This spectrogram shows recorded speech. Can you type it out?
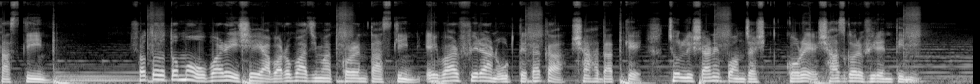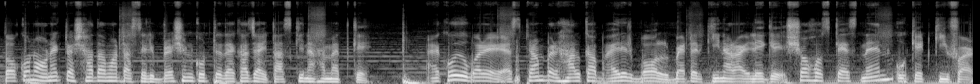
তাসকিন। সতেরোতম ওভারে এসে আবারও বাজিমাত করেন তাসকিন। এবার ফিরান উঠতে থাকা শাহাদাতকে চল্লিশ রানে পঞ্চাশ করে সাজগড়ে ফিরেন তিনি। তখনও অনেকটা সাদামাটা সেলিব্রেশন করতে দেখা যায় তাসকিন আহমেদকে। একই ওভারে স্টাম্পের হালকা বাইরের বল ব্যাটের কিনারায় লেগে সহজ ক্যাচ নেন উইকেট কিপার।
